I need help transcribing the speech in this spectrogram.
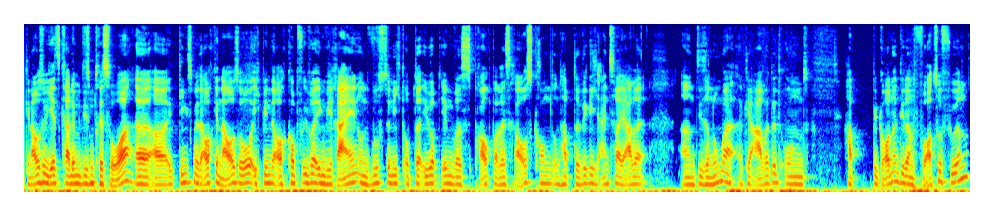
genauso wie jetzt gerade mit diesem Tresor, äh, äh, ging es mir da auch genauso. Ich bin da auch kopfüber irgendwie rein und wusste nicht, ob da überhaupt irgendwas Brauchbares rauskommt und habe da wirklich ein, zwei Jahre an dieser Nummer gearbeitet und habe begonnen, die dann vorzuführen.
